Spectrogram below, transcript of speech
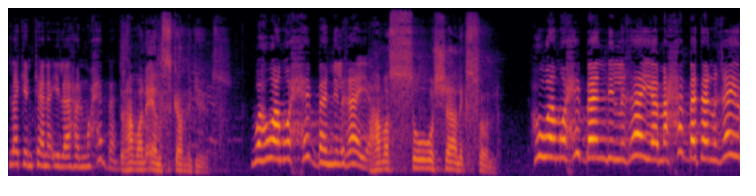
لكن كان إلها محبا Utan han var en älskande Gud. وهو محبا Och للغاية han var så kärleksfull. هو محبا للغاية محبة غير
